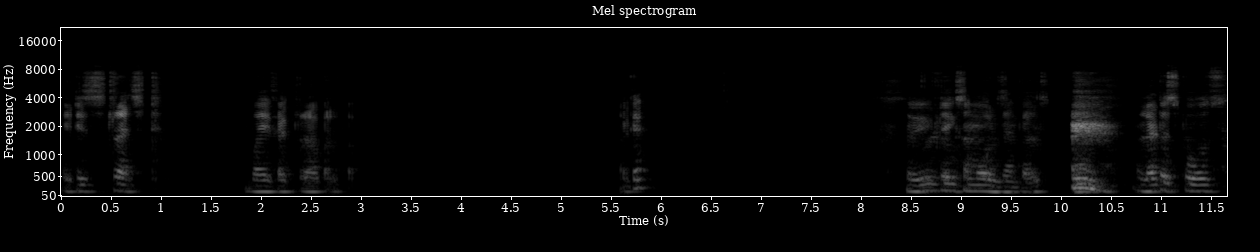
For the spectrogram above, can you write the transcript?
it is stretched by factor of alpha. Okay. So we will take some more examples. Let us suppose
